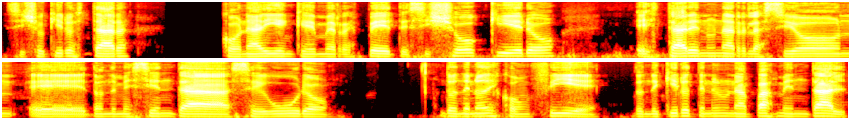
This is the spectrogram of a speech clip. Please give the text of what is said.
si yo quiero estar con alguien que me respete, si yo quiero estar en una relación eh, donde me sienta seguro, donde no desconfíe, donde quiero tener una paz mental,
